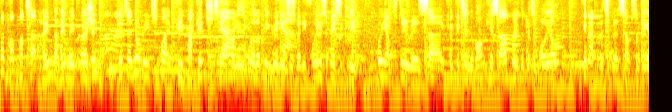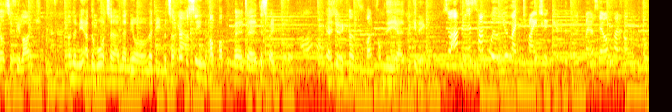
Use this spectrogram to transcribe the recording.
I've had hot pots at home, the homemade version, but uh, normally you just buy it pre-packaged. Yeah, Yeah, all, of the, all of the ingredients Yeah. is ready for you. So basically, all you have to do is uh, cook it in the wok yourself with a bit of oil. You can add a little bit of something else if you like, and then you add the water, and then you're ready. But I've never seen hot pot prepared uh, this way before. Yeah, you know, kind of like from the uh, beginning. So after this time, will you like try to cook the food by yourself at home?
